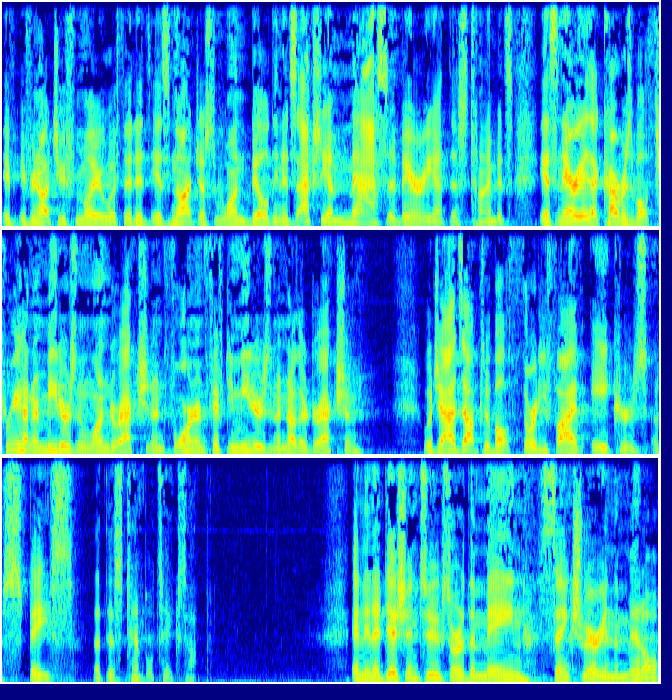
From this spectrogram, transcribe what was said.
if, if you're not too familiar with it, it, it's not just one building. It's actually a massive area at this time. It's, it's an area that covers about 300 meters in one direction and 450 meters in another direction which adds up to about 35 acres of space that this temple takes up. And in addition to sort of the main sanctuary in the middle,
